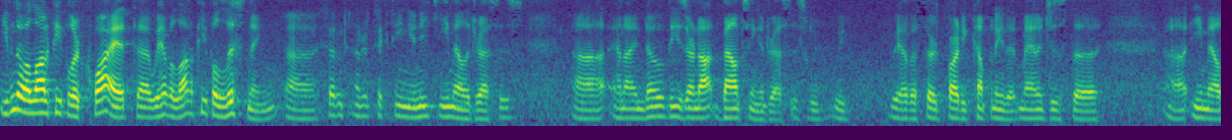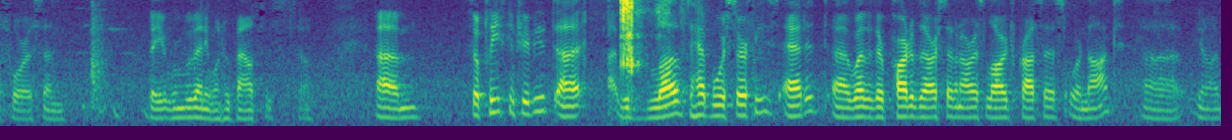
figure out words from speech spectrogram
even though a lot of people are quiet, uh, we have a lot of people listening. 716 unique email addresses, and I know these are not bouncing addresses. We, we, we have a third-party company that manages the email for us, and they remove anyone who bounces. So, um, so please contribute. Uh, I would love to have more SRFIs added, uh, whether they're part of the R7RS large process or not. Uh, you know, I'm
